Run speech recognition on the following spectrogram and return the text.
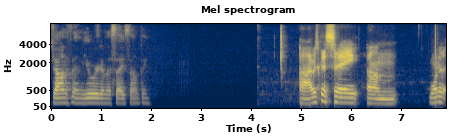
Jonathan, you were going to say something? Uh, I was going to say um, one of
